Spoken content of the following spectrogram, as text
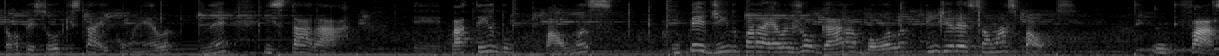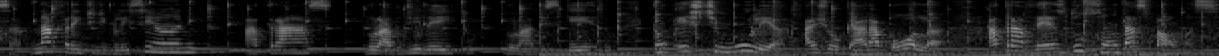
Então, a pessoa que está aí com ela, né, estará é, batendo palmas e pedindo para ela jogar a bola em direção às palmas. Faça na frente de Gleiciane, atrás, do lado direito, do lado esquerdo. Então, estimule-a a jogar a bola através do som das palmas.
